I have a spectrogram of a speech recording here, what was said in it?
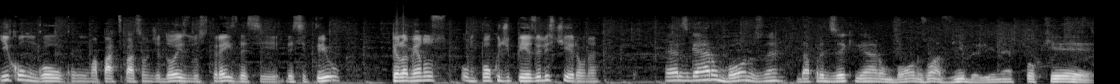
e com um gol com uma participação de dois dos três desse, desse trio, pelo menos um pouco de peso eles tiram, né? É, eles ganharam um bônus, né? Dá pra dizer que ganharam um bônus, uma vida ali, né? Porque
